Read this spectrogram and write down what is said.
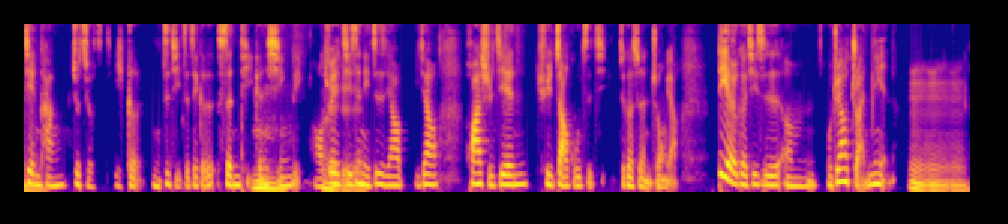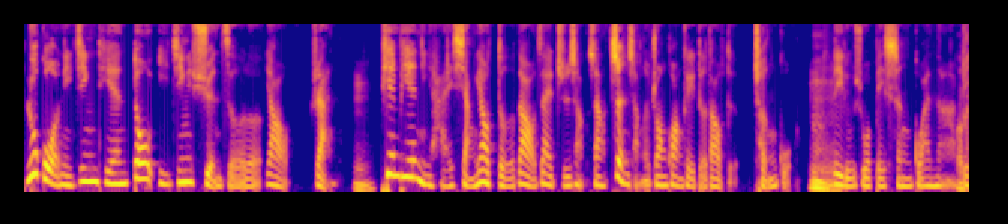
健康就只有一个，你自己的这个身体跟心理哦，所以其实你自己要比较花时间去照顾自己，这个是很重要。第二个，其实嗯，我觉得要转念。嗯嗯嗯。如果你今天都已经选择了要染，嗯，偏偏你还想要得到在职场上正常的状况可以得到的成果，嗯，例如说被升官啊，被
